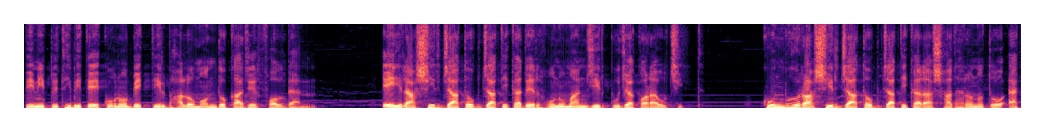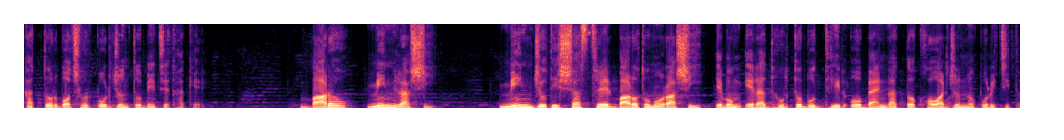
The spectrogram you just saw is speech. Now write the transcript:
তিনি পৃথিবীতে কোনো ব্যক্তির ভালো মন্দ কাজের ফল দেন। এই রাশির জাতক জাতিকাদের হনুমানজির পূজা করা উচিত। কুম্ভ রাশির জাতক জাতিকারা সাধারণত একাত্তর বছর পর্যন্ত বেঁচে থাকে। বারো, মিন রাশি। মিন জ্যোতিষশাস্ত্রের বারোতম রাশি এবং এরা ধূর্ত বুদ্ধির ও ব্যঙ্গাত্মক হওয়ার জন্য পরিচিত।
